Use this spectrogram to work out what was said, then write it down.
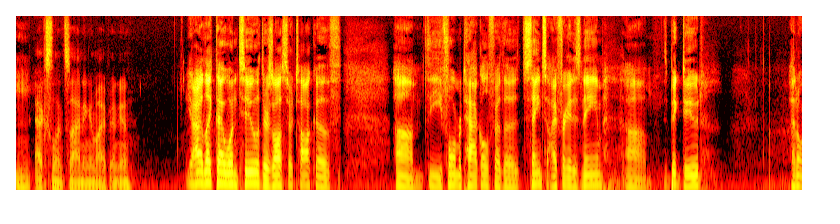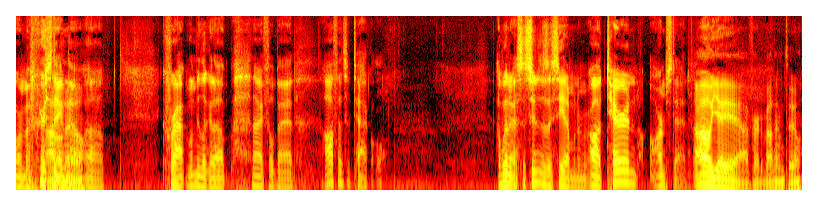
Mhm. excellent signing in my opinion. Yeah, I like that one too. There's also talk of um, the former tackle for the Saints. I forget his name. Um, he's a big dude. I don't remember his I name though. Uh, crap. Let me look it up. Now I feel bad. Offensive tackle. I'm gonna as soon as I see it, I'm gonna remember. Oh, Terron Armstead. Oh yeah, yeah, yeah. I've heard about him too.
